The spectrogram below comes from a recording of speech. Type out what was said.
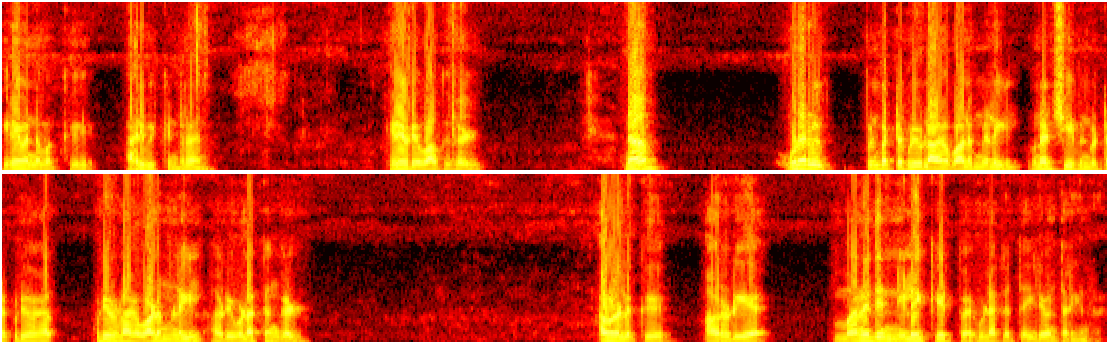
இறைவன் நமக்கு அறிவிக்கின்றான். இறைவனுடைய வாக்குகள் நாம் உணர்வு பின்பற்றக்கூடியவர்களாக வாழும் நிலையில் உணர்ச்சியை பின்பற்றக்கூடியவர்கள் கூடியவர்களாக வாழும் நிலையில் அவருடைய விளக்கங்கள் அவர்களுக்கு அவருடைய மனதின் நிலைக்கேற்ப விளக்கத்தை இறைவன் தருகின்றார்.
